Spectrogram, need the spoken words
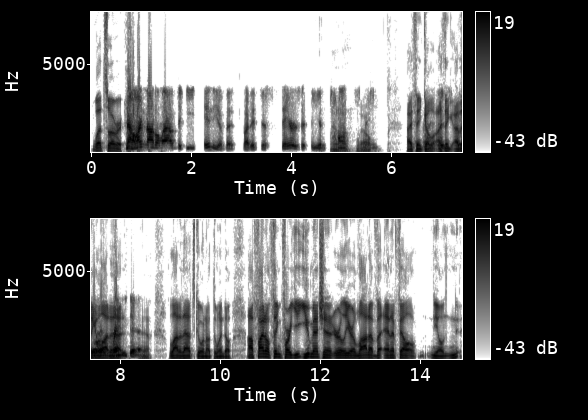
whatsoever. now, I'm not allowed to eat any of it, but it just stares at me and Oh, taunts well. me. I think a- Right, I think I think a lot of that yeah, a lot of that's going out the window. Uh, final thing for you, you mentioned it earlier. A lot of uh, NFL, you know, n-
